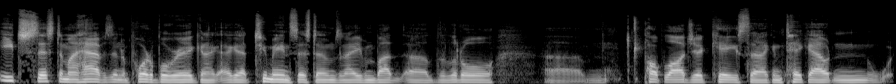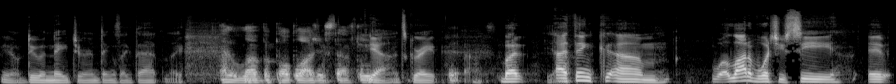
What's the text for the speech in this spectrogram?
each system I have is in a portable rig, and I, I got two main systems, and I even bought uh, the little um, Pulp Logic case that I can take out and you know do in nature and things like that. Like, I love the Pulp Logic stuff, dude. yeah, it's great. Yeah. But I think um, a lot of what you see it,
